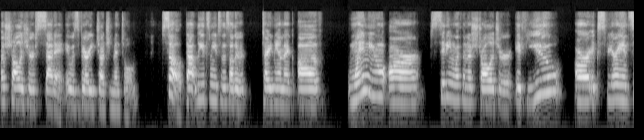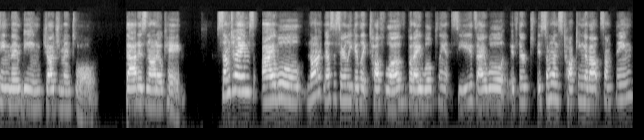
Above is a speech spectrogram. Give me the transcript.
astrologer said it. It was very judgmental. So that leads me to this other dynamic of when you are sitting with an astrologer, if you are experiencing them being judgmental, that is not okay. Sometimes I will not necessarily give like tough love, but I will plant seeds. I will, if they're, if someone's talking about something,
